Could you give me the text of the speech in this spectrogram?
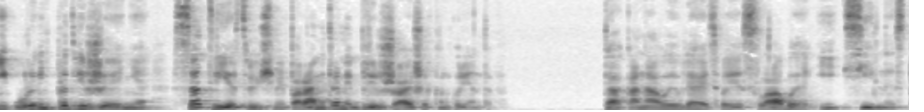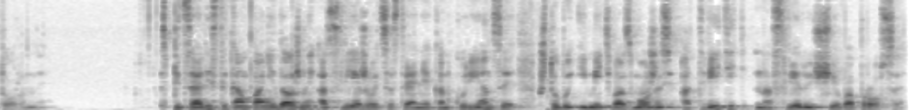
и уровень продвижения соответствующими параметрами ближайших конкурентов. Так она выявляет свои слабые и сильные стороны. Специалисты компании должны отслеживать состояние конкуренции, чтобы иметь возможность ответить на следующие вопросы.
